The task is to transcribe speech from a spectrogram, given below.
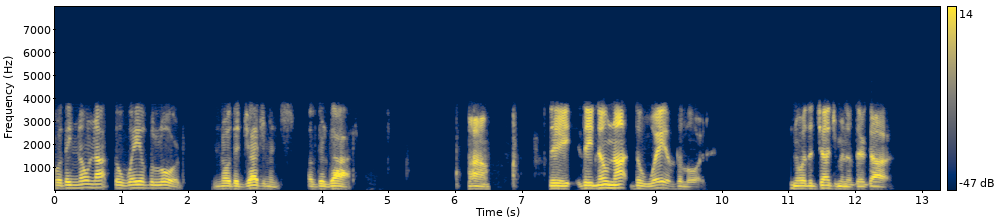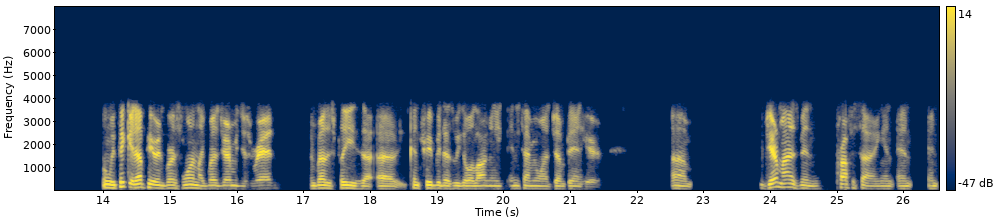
for they know not the way of the Lord, nor the judgments of their God. Wow. They they know not the way of the Lord, nor the judgment of their God. When we pick it up here in verse one, like Brother Jeremy just read, and brothers, please uh, uh, contribute as we go along. Any anytime you want to jump in here. Um, Jeremiah has been prophesying and, and and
